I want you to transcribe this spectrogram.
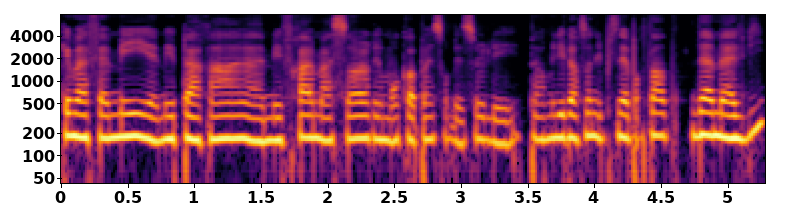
que ma famille, mes parents, mes frères, ma soeur et mon copain sont bien sûr les, parmi les personnes les plus importantes dans ma vie.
